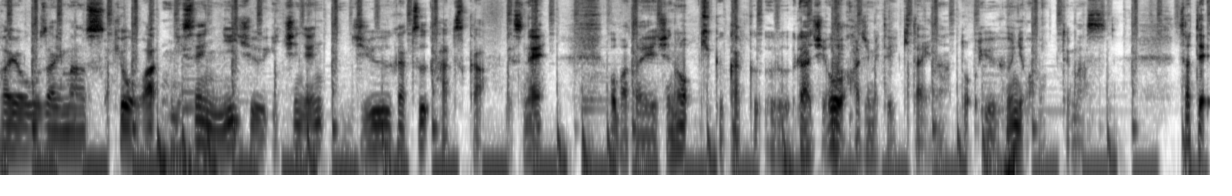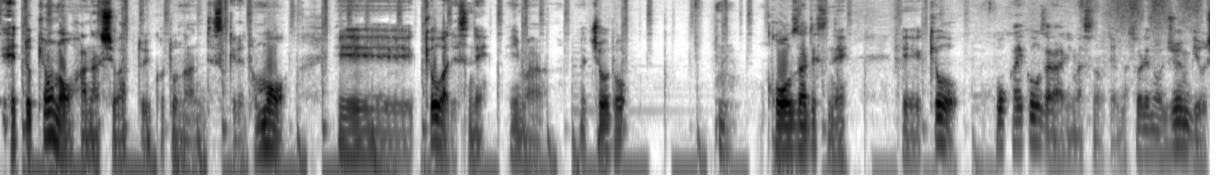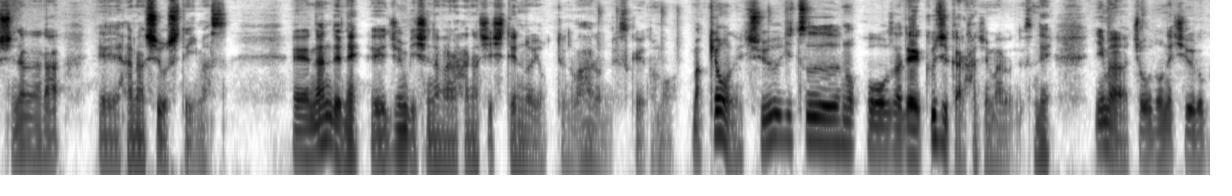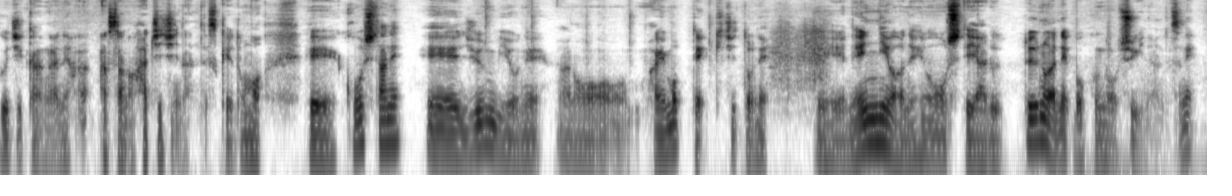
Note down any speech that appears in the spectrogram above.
はようございます。今日は2021年10月20日ですね。小畑英二の聞く書く売るラジオを始めていきたいなというふうに思ってます。さて、えっと、今日のお話はということなんですけれども、えー、今日はですね、今、ちょうど、うん、講座ですね。えー今日、公開講座がありますので、まあ、それの準備をしながら、えー話をしています。えーなんでね、えー準備しながら話してんのよっていうのはあるんですけれども、まあ、今日ね、終日の講座で9時から始まるんですね。今ちょうどね、収録時間がね、朝の8時なんですけれども、えーこうしたね、え準備をね、あの前もってきちっとね、え念には念を押してやるというのがね、僕の主義なんですね。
